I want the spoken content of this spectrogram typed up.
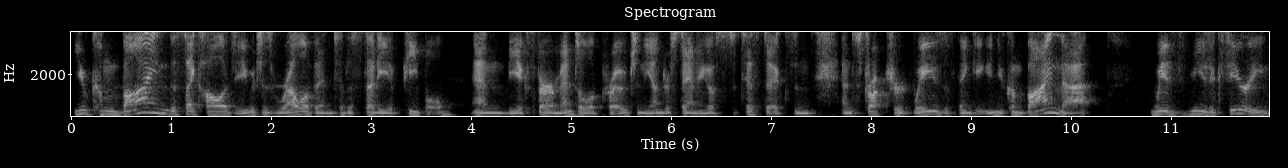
you combine the psychology, which is relevant to the study of people, and the experimental approach and the understanding of statistics and, and structured ways of thinking. And you combine that with music theory,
